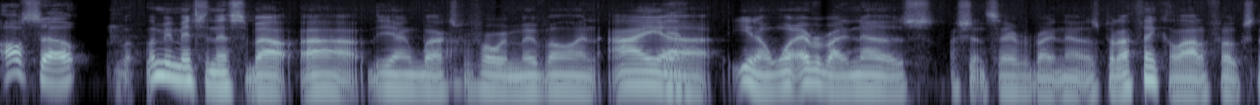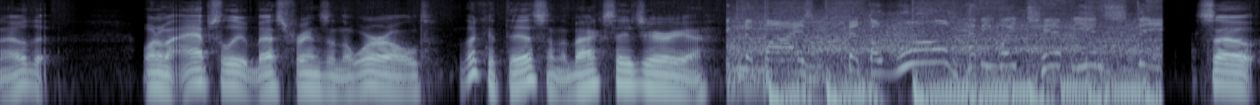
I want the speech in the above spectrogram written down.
also, Let me mention this about uh, the Young Bucks before we move on. I, uh, you know, what everybody knows, I shouldn't say everybody knows, but I think a lot of folks know that one of my absolute best friends in the world, look at this in the backstage area. that the world heavyweight champion Sting So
